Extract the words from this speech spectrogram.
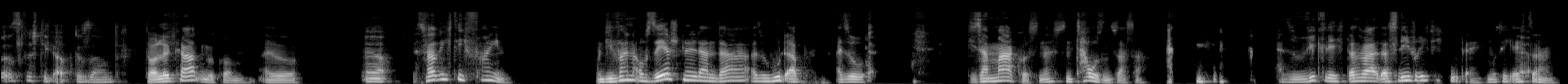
das ist richtig abgesahnt. tolle Karten bekommen. Also, Ja, es war richtig fein. Und die waren auch sehr schnell dann da. Also Hut ab. Also, dieser Markus, ne, ist ein Tausendsasser. Also wirklich, das war, das lief richtig gut, ey, muss ich echt Ja. sagen.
